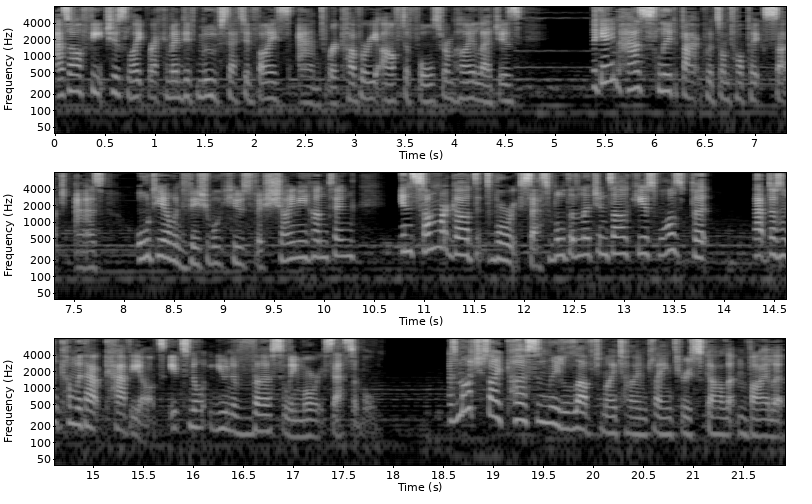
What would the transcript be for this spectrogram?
as are features like recommended moveset advice and recovery after falls from high ledges, the game has slid backwards on topics such as audio and visual cues for shiny hunting. In some regards, it's more accessible than Legends Arceus was, but that doesn't come without caveats, it's not universally more accessible. As much as I personally loved my time playing through Scarlet and Violet,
